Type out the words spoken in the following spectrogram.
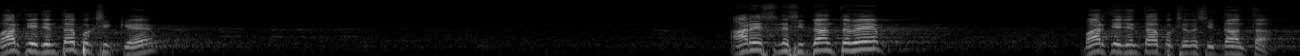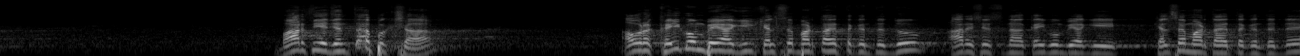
ಭಾರತೀಯ ಜನತಾ ಪಕ್ಷಕ್ಕೆ ಆರ್ ಎಸ್ನ ಸಿದ್ಧಾಂತವೇ ಭಾರತೀಯ ಜನತಾ ಪಕ್ಷದ ಸಿದ್ಧಾಂತ. ಭಾರತೀಯ ಜನತಾ ಪಕ್ಷ ಅವರ ಕೈಗೊಂಬೆಯಾಗಿ ಕೆಲಸ ಮಾಡ್ತಾ ಇರ್ತಕ್ಕಂಥದ್ದು ಆರ್ ಎಸ್ ಎಸ್ನ ಕೈಗೊಂಬೆಯಾಗಿ ಕೆಲಸ ಮಾಡ್ತಾ ಇರ್ತಕ್ಕಂಥದ್ದೇ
